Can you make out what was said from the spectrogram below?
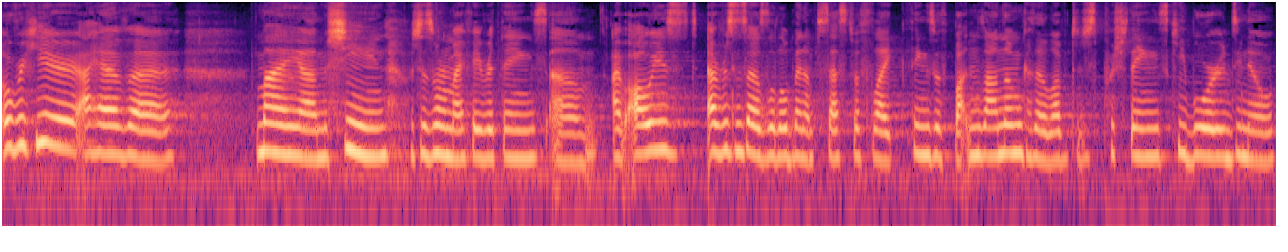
over here I have uh, my uh, machine, which is one of my favorite things. Um, I've always, ever since I was little, been obsessed with like things with buttons on them because I love to just push things, keyboards, you know,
